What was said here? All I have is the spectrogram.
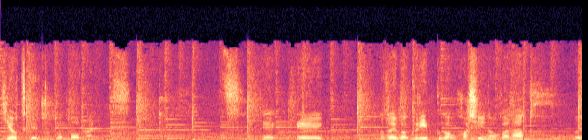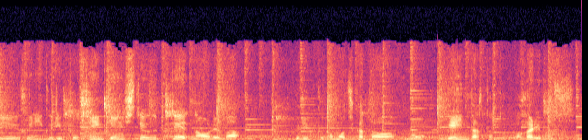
ー、気をつけることとなります。で、えー、例えばグリップがおかしいのかなというふうにグリップを点検して打って直ればグリップの持ち方の原因だったと分かりますし、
